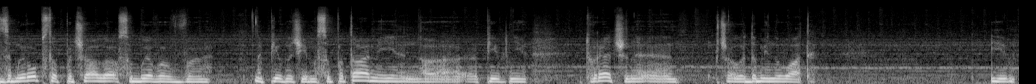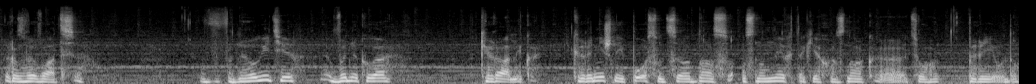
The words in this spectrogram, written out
землеробство почало особливо в, на півночі Месопотамії, на півдні Туреччини е, почало домінувати і розвиватися. В неоліті виникла кераміка. Керамічний посуд це одна з основних таких ознак е, цього періоду.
